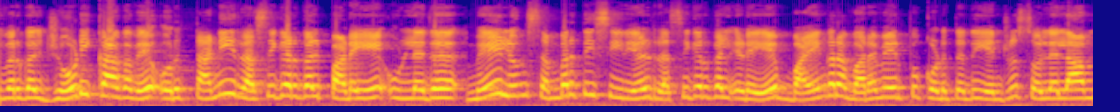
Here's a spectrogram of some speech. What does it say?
இவர்கள் ஜோடிக்காகவே ஒரு தனி ரசிகர்கள் படையே உள்ளது. மேலும் செம்பருத்தி சீரியல் ரசிகர்கள் இடையே பயங்கர வரவேற்பு கொடுத்தது என்று சொல்லலாம்.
